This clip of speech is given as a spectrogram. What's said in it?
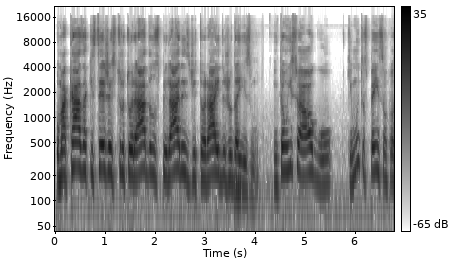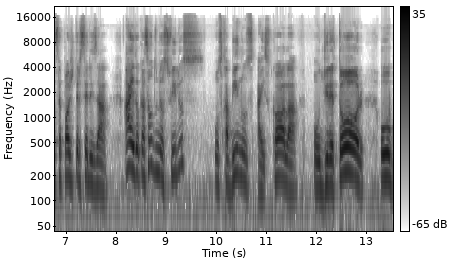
Uma casa que esteja estruturada nos pilares de Torá e do judaísmo. Então isso é algo que muitos pensam que você pode terceirizar. A educação dos meus filhos, os rabinos, a escola, o diretor, o,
